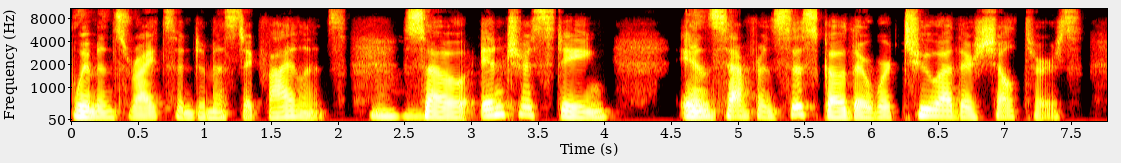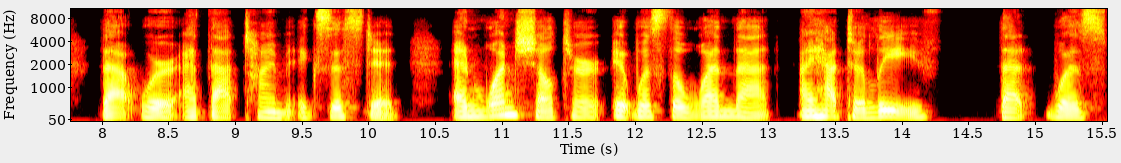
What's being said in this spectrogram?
women's rights and domestic violence. Mm-hmm. So interesting. In San Francisco, there were two other shelters that were at that time existed. And one shelter, it was the one that I had to leave that was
